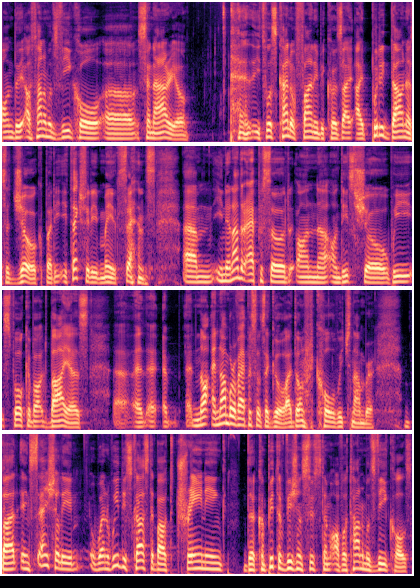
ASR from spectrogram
on the autonomous vehicle uh, scenario. And it was kind of funny because I, I put it down as a joke, but it actually made sense. Um, in another episode on uh, on this show, we spoke about bias, a, a, a, a, number of episodes ago. I don't recall which number, but essentially, when we discussed about training the computer vision system of autonomous vehicles,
